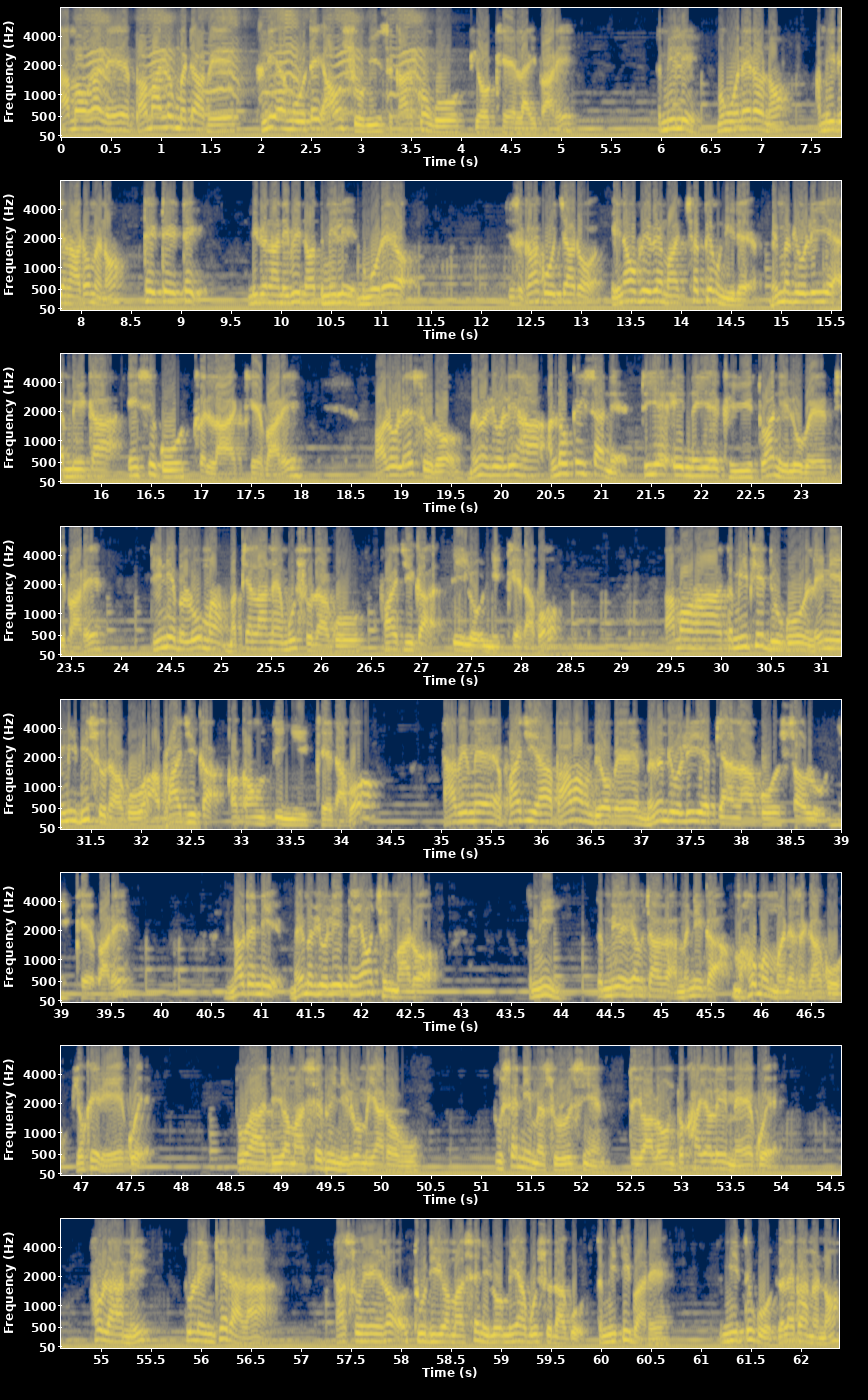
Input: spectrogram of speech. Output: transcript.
အမောင်ကလည်းဘာမှလုပ်မတတ်ပဲကလေးအငိုတိတ်အောင်ဆိုပြီးစကားတစ်ခွန်းကိုပြောခဲ့လိုက်ပါတယ်သမီးလေးမငိုနဲ့တော့နော်အမေပြန်လာတော့မယ်နော်တိတ်တိတ်တိတ်မိပြန်လာနေပြီနော်သမီးလေးမငိုနဲ့တော့ဒီစကားကိုကြားတော့အိမ်နောက်ဖေးဘက်မှာချက်ပြုတ်နေတဲ့မင်းမပြိုလေးရဲ့အမေကအိမ်ရှိကိုထွက်လာခဲ့ပါတယ်ဘာလို့လဲဆိုတော့မင်းမပြိုလေးဟာအလုပ်ကိစ္စနဲ့တရက်အိမ်နှစ်ရက်ခရီးသွားနေလို့ပဲဖြစ်ပါတယ်ဒီနေ့ဘလို့မှမပြန်လာနိုင်ဘူးဆိုတာကိုဖွားကြီးကသိလို့နေခဲ့တာပေါ့။ အမောင်ဟာတမိဖြစ်သူကိုလိန်နေမိပြီဆိုတာကိုအဖွားကြီးကကောင်းကောင်းသိနေခဲ့တာပေါ့။ဒါပေမဲ့အဖွားကြီးကဘာမှမပြောဘဲမမပြိုလေးရဲ့ပြန်လာကိုစောက်လို့နေခဲ့ပါတယ်။နောက်တစ်နေ့မမပြိုလေးပြန်ရောက်ချိန်မှာတော့သမီးသမီးရဲ့ယောက်ျားကမနစ်ကမဟုတ်မမှန်တဲ့စကားကိုပြောခဲ့တယ်ကွ။သူဟာဒီရွာမှာဆက်ဖိနေလို့မရတော့ဘူး။ तू ဆက်နေမယ်ဆိုလို့ရှိရင်တရွာလုံးဒုက္ခရောက်လိမ့်မယ်ကွ။ဟုတ်လားအမေသူလိန်ခဲ့တာလား ဒါဆိုရင်တော့သူဒီရွာမှာဆက်နေလို့မရဘူးဆိုတာကိုသမီးသိပါတယ်သမီးသူ့ကိုပြောလိုက်ပါမယ်နော်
